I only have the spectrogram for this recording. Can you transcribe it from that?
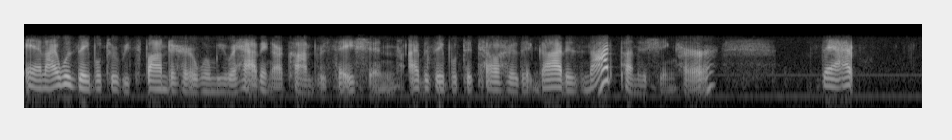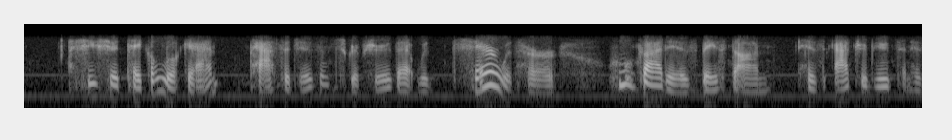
and I was able to respond to her when we were having our conversation, I was able to tell her that God is not punishing her, that she should take a look at passages in Scripture that would share with her who God is based on his attributes and his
